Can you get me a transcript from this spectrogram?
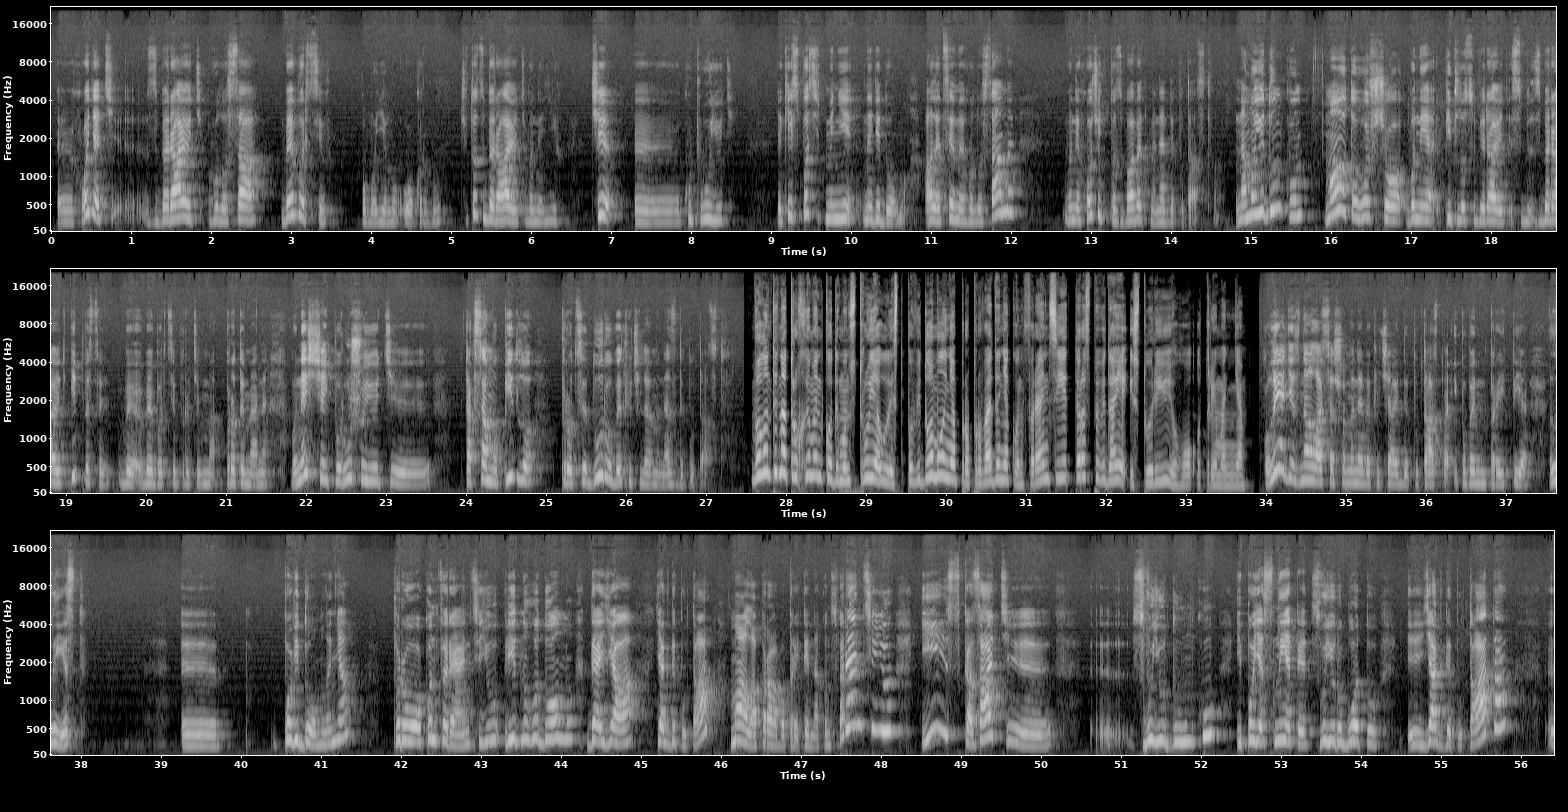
е, ходять, е, збирають голоса виборців по моєму округу, чи то збирають вони їх, чи е, купують. В який спосіб мені невідомо. Але цими голосами вони хочуть позбавити мене депутатства. На мою думку, мало того, що вони підло збирають, збирають підписи виборців проти, проти мене, вони ще й порушують е, так само підло процедуру виключення мене з депутатства. Валентина Трохименко демонструє лист повідомлення про проведення конференції та розповідає історію його отримання. Коли я дізналася, що мене виключають депутатства і повинен прийти лист, е, повідомлення про конференцію рідного дому, де я, як депутат, мала право прийти на конференцію і сказати е, е, свою думку і пояснити свою роботу е, як депутата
